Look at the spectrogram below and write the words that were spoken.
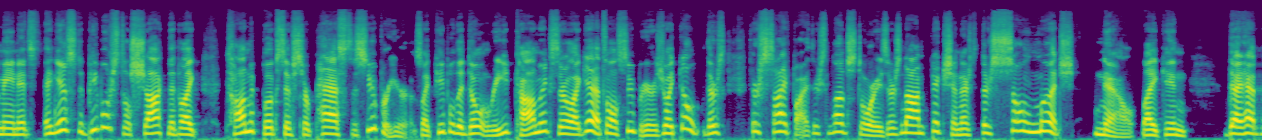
mean, it's and yes, the people are still shocked that like comic books have surpassed the superheroes. Like people that don't read comics, they're like, yeah, it's all superheroes. You're like, no, there's there's sci-fi, there's love stories, there's nonfiction, there's there's so much now, like in that have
